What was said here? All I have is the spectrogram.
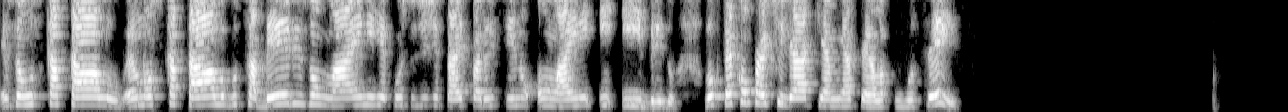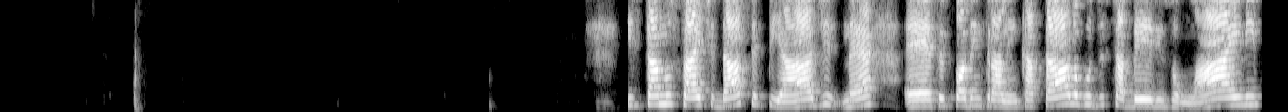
é, são os catálogos, é o nosso catálogo Saberes Online, recursos digitais para o ensino online e híbrido. Vou até compartilhar aqui a minha tela com vocês. Está no site da CEPIAD, né? É, vocês podem entrar em catálogo de saberes online.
